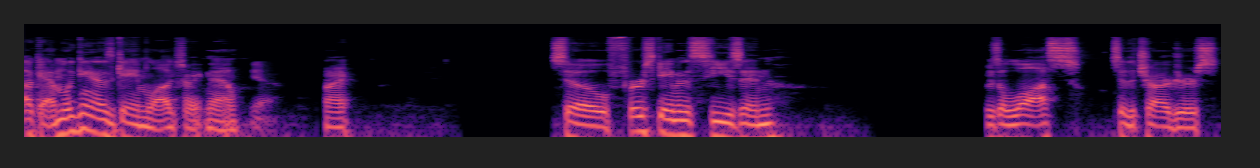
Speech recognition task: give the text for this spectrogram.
okay, I'm looking at his game logs right now. Yeah. All right. So first game of the season was a loss to the Chargers,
